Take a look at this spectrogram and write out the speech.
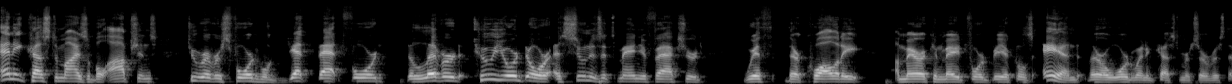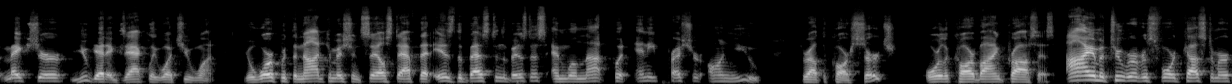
any customizable options. Two Rivers Ford will get that Ford delivered to your door as soon as it's manufactured with their quality American made Ford vehicles and their award winning customer service that makes sure you get exactly what you want. You'll work with the non commissioned sales staff that is the best in the business and will not put any pressure on you throughout the car search or the car buying process. I am a Two Rivers Ford customer.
